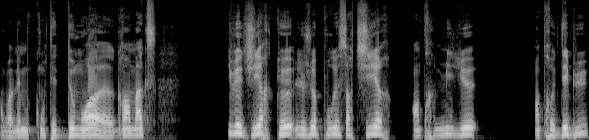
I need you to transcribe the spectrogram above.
On, va même compter 2 mois grand max. Ce qui veut dire que le jeu pourrait sortir entre milieu, entre début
